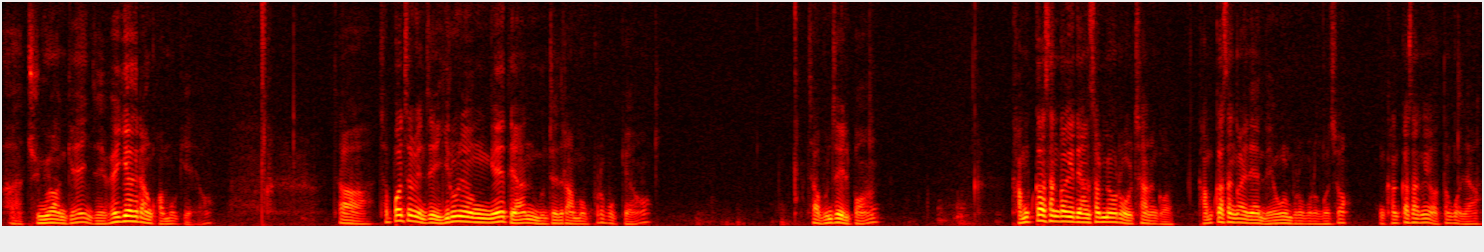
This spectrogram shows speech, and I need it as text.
아, 중요한 게 이제 회계학이라는 과목이에요. 자, 첫 번째로 이제 이론형에 대한 문제들을 한번 풀어볼게요. 자, 문제 1번. 감가상각에 대한 설명으로 옳지 않은 것. 감가상각에 대한 내용을 물어보는 거죠. 감가상각이 어떤 거냐.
